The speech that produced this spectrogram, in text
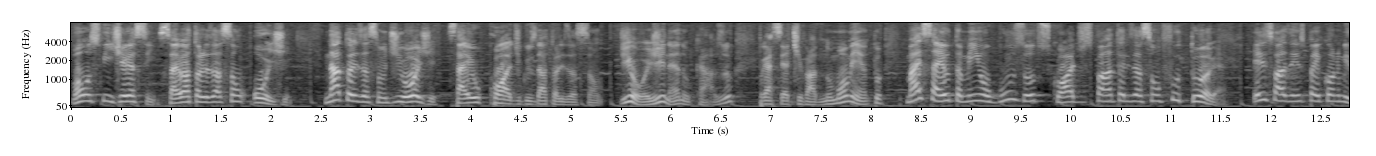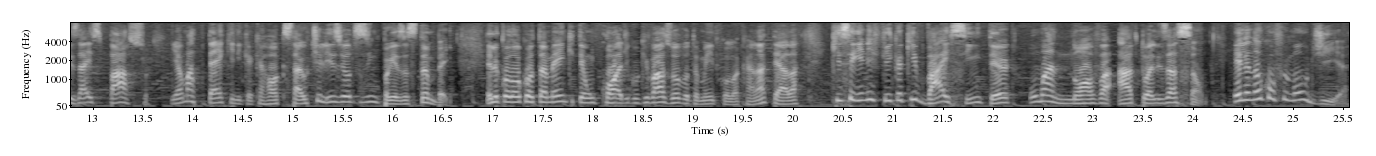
Vamos fingir assim, saiu a atualização hoje. Na atualização de hoje, saiu códigos da atualização de hoje, né, no caso, para ser ativado no momento, mas saiu também alguns outros códigos para a atualização futura. Eles fazem isso para economizar espaço e é uma técnica que a Rockstar utiliza e outras empresas também. Ele colocou também que tem um código que vazou, vou também colocar na tela, que significa que vai sim ter uma nova atualização. Ele não confirmou o dia,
